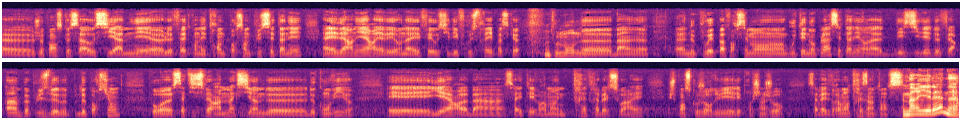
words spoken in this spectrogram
euh, je pense que ça a aussi amené euh, le fait qu'on ait 30% de plus cette année. L'année dernière, il y avait, on avait fait aussi des frustrés parce que tout le monde euh, ben, euh, ne pouvait pas forcément goûter nos plats. Cette année, on a décidé de faire un peu plus de, de portions pour satisfaire un maximum de, de convives. Et hier, euh, ben, ça a été vraiment une très très belle soirée. Et je pense qu'aujourd'hui et les prochains jours, ça va être vraiment très intense. Marie-Hélène,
